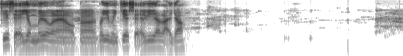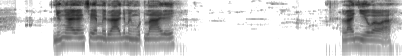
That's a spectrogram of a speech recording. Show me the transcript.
Chia sẻ dùng video nào ờ, có gì mình chia sẻ video lại cho. Những ai đang xem mình like cho mình một like đi. Like nhiều vào ạ. À.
